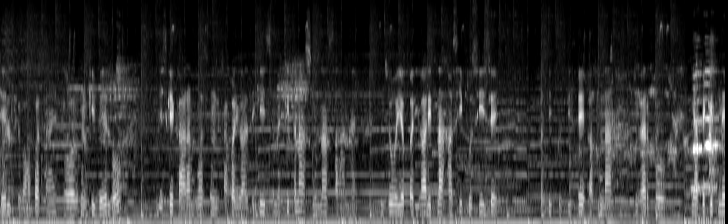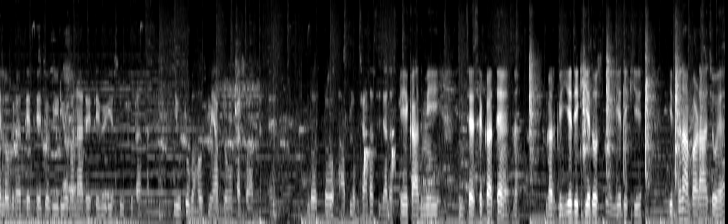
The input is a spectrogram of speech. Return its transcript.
जेल से वापस आए और उनकी बेल हो, जिसके कारण बस उनका परिवार, देखिए इस समय कितना सुनना सान है, जो ये परिवार इतना हँसी खुशी से हँसी खुशी से अपना घर को, यहाँ पे कितने लोग रहते थे, जो वीडियो बना रहे थे, वीडियो शूट होता था। यूट्यूब हाउस में आप लोगों का स्वागत है। दोस्तों, आप लोग ज़्यादा से ज़्यादा एक आदमी जैसे कहते हैं ना घर के। ये देखिए दोस्तों ये देखिए इतना बड़ा जो है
